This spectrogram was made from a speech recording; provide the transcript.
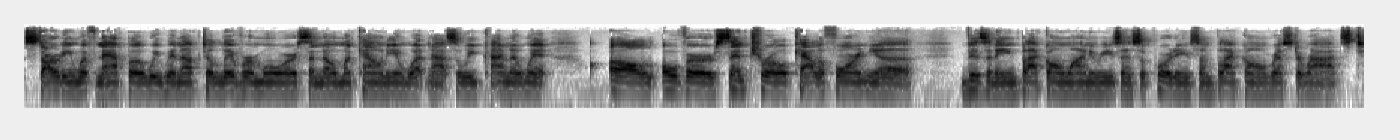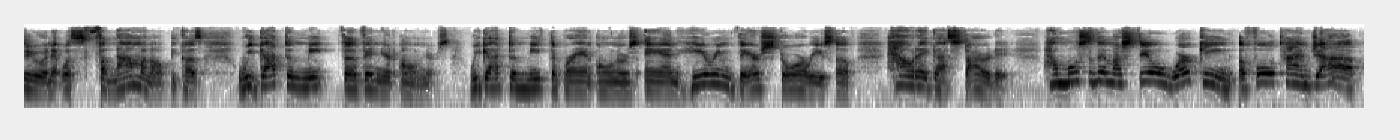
starting with Napa. We went up to Livermore, Sonoma County, and whatnot. So we kind of went all over Central California visiting black owned wineries and supporting some black owned restaurants too. And it was phenomenal because we got to meet the vineyard owners. We got to meet the brand owners and hearing their stories of how they got started, how most of them are still working a full time job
